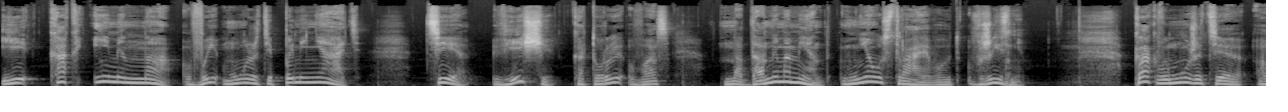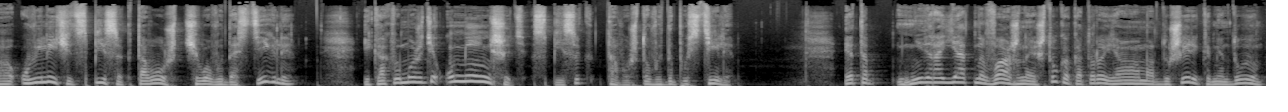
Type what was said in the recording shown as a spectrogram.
и как именно вы можете поменять те вещи, которые вас на данный момент не устраивают в жизни. Как вы можете э, увеличить список того, чего вы достигли, и как вы можете уменьшить список того, что вы допустили. Это невероятно важная штука, которую я вам от души рекомендую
